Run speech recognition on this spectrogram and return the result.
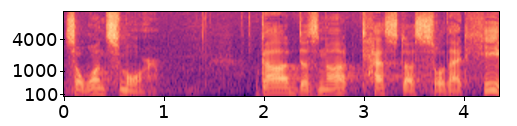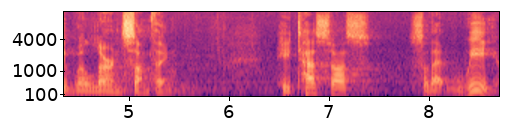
So, once more, God does not test us so that he will learn something he tests us so that we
